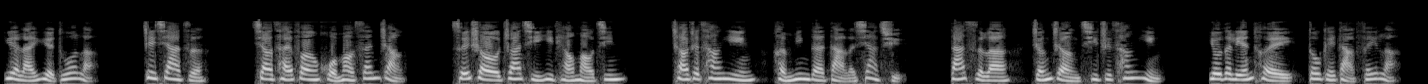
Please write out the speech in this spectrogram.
越来越多了。这下子，小裁缝火冒三丈，随手抓起一条毛巾，朝着苍蝇狠命的打了下去，打死了整整七只苍蝇，有的连腿都给打飞了。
